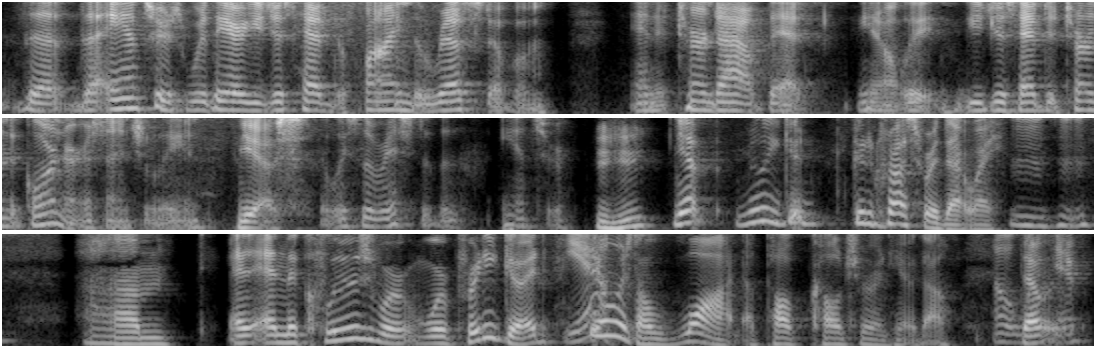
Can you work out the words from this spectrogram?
the the answers were there. You just had to find the rest of them, and it turned out that you know it, you just had to turn the corner essentially, and yes, it was the rest of the answer. hmm yep, really good, good crossword that way. hmm Um, and and the clues were were pretty good. Yeah. There was a lot of pulp culture in here, though. Oh, That- was there?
